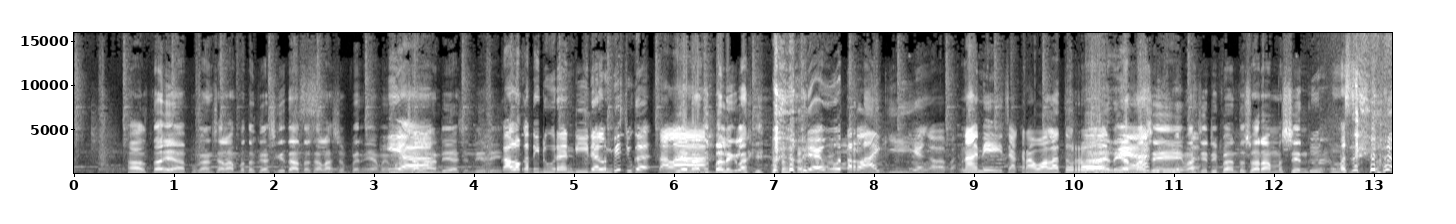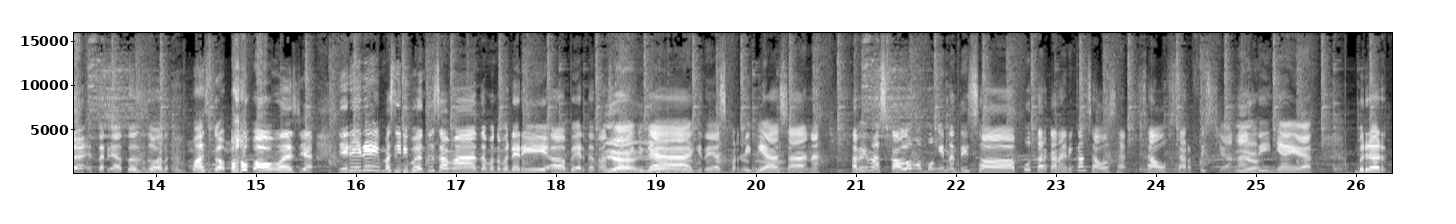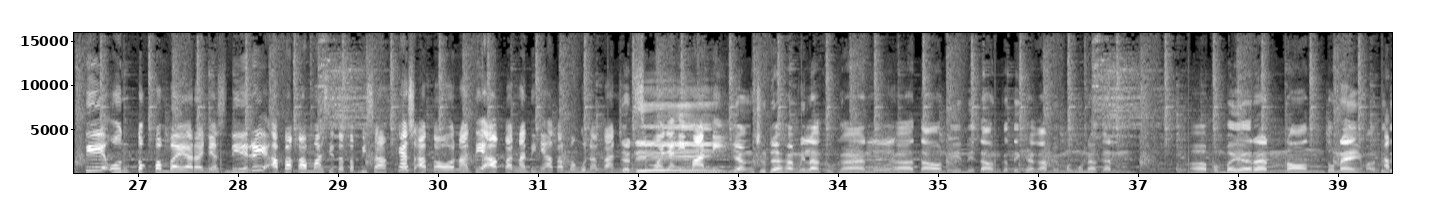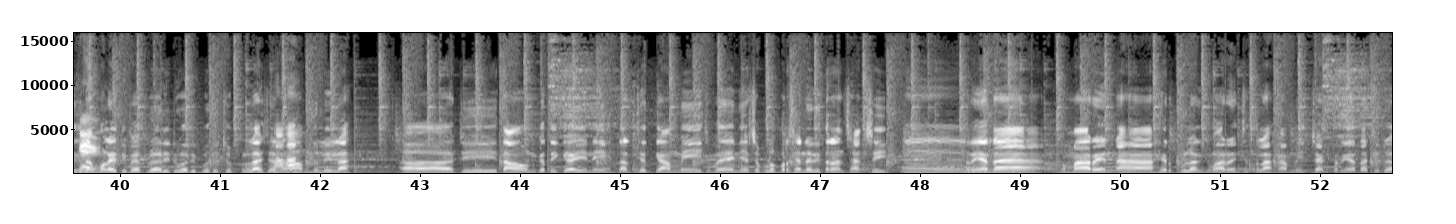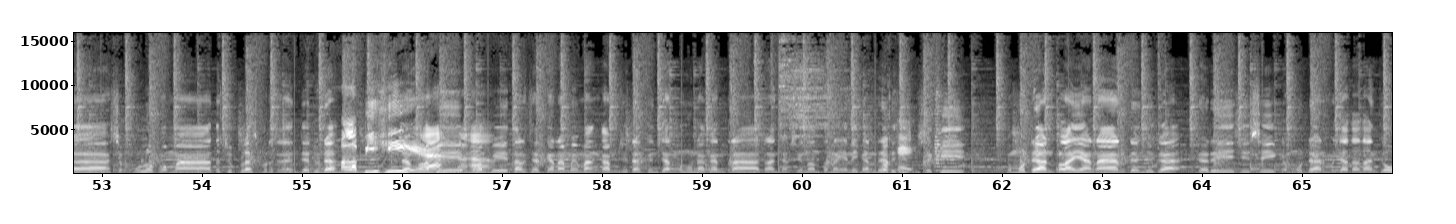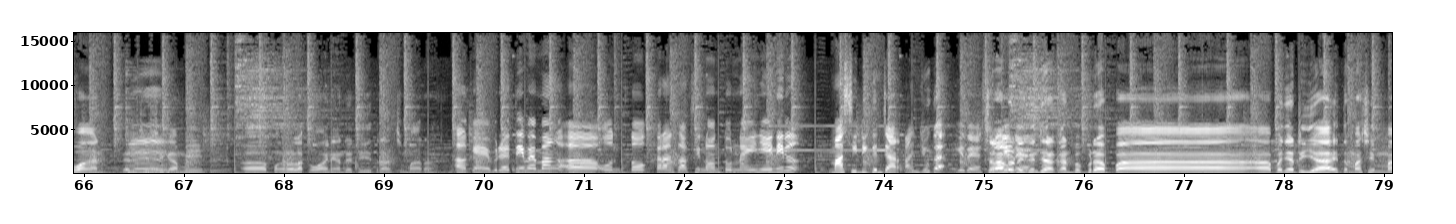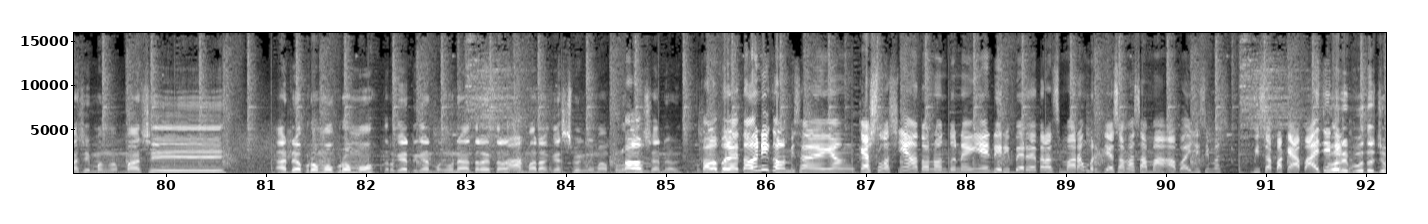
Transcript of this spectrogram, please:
halte ya bukan salah petugas kita atau salah supirnya, memang Iya. salah dia sendiri. Kalau ketiduran di dalam bis juga salah. Iya nanti balik lagi. ya muter lagi ya nggak apa-apa. Nah nih cakrawala turun nah ini ya. kan masih masih dibantu suara mesin. Hmm, Mas, ternyata suara Mas nggak apa-apa Mas ya. Jadi ini masih dibantu sama teman-teman dari uh, BRT Transparan Iya, juga iya, gitu ya seperti betul. biasa. Nah, tapi Mas kalau ngomongin nanti seputar karena ini kan self self service ya Iya. nantinya ya. Berarti untuk pembayarannya sendiri apakah masih tetap bisa cash atau nanti akan nantinya akan menggunakan Jadi semuanya e-money? yang sudah kami lakukan Hmm. eh, tahun ini tahun ketiga kami menggunakan eh, pembayaran non tunai. Waktu itu Oke. kita mulai di Februari 2017 dan Ha-ha. alhamdulillah eh, di tahun ketiga ini target kami sebenarnya hanya 10% dari transaksi. Hmm. Ternyata kemarin akhir bulan kemarin setelah kami cek ternyata sudah 10,17 persen jadi sudah melebihi sudah ya. melebihi, melebihi target karena memang kami sudah gencar menggunakan tra- transaksi non tunai ini kan dari Oke. segi kemudahan pelayanan dan juga dari sisi kemudahan pencatatan keuangan dari Hmm. sisi kami eh, pengelola keuangan yang ada di Trans Semarang. Oke, berarti memang eh, untuk transaksi non tunainya ini masih digencarkan juga gitu ya? Selalu seperti itu ya? digencarkan beberapa eh, penyedia itu masih masih masih ada promo-promo terkait dengan penggunaan tarif Trans? Semarang cashback 50% Kalau- dan sebagainya. Kalau boleh tahu nih, kalau misalnya yang cashlessnya atau non tunainya dari BRT Trans Semarang bekerjasama sama apa aja sih mas? Bisa pakai apa aja nih? 2017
